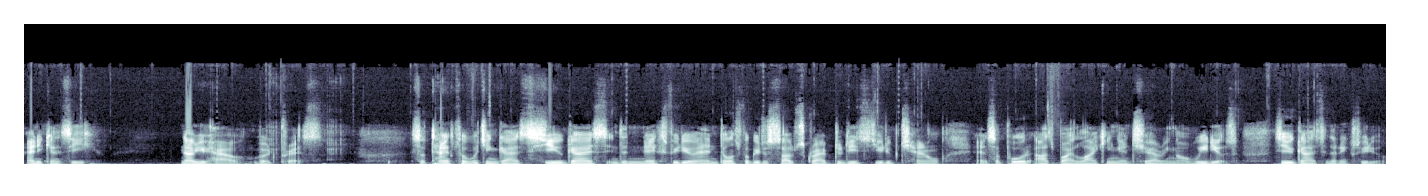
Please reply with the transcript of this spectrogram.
and you can see now you have WordPress. So thanks for watching guys. See you guys in the next video and don't forget to subscribe to this youtube channel and support us by liking and sharing our videos. See you guys in the next video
